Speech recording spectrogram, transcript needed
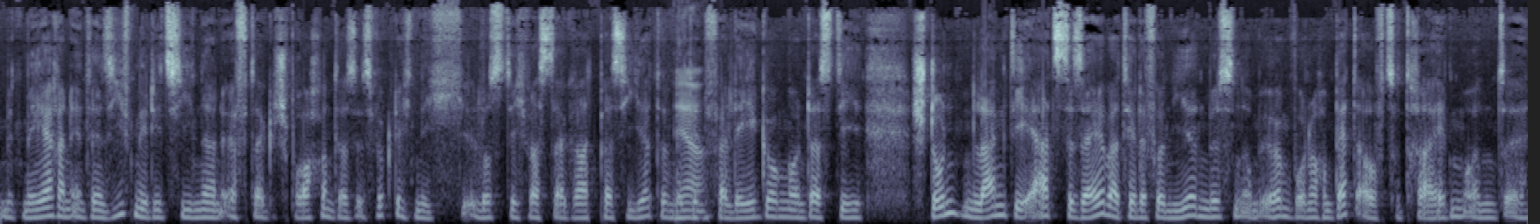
mit mehreren Intensivmedizinern öfter gesprochen. Das ist wirklich nicht lustig, was da gerade passiert und mit ja. den Verlegungen und dass die stundenlang die Ärzte selber telefonieren müssen, um irgendwo noch ein Bett aufzutreiben und, äh,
